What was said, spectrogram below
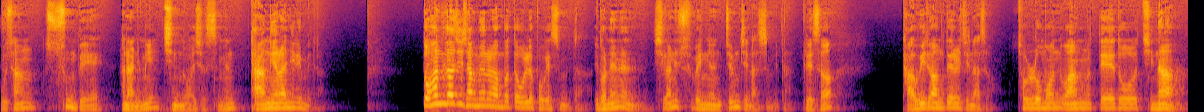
우상 숭배에 하나님이 진노하셨으면 당연한 일입니다. 또 한 가지 장면을 한번 떠올려 보겠습니다. 이번에는 시간이 수백 년쯤 지났습니다. 그래서 다윗 왕 때를 지나서 솔로몬 왕 때도 지나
